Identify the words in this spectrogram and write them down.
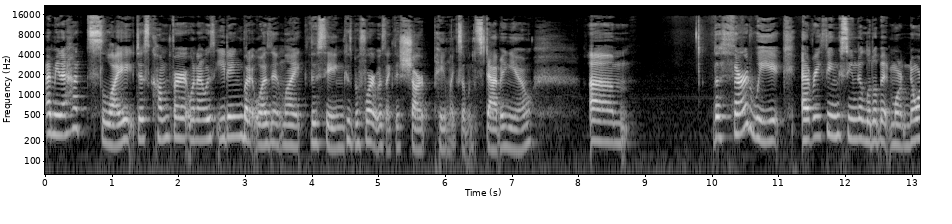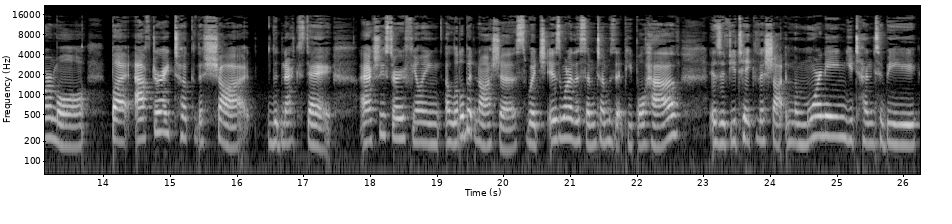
I mean, I had slight discomfort when I was eating, but it wasn't like the same because before it was like this sharp pain, like someone stabbing you. Um, the third week, everything seemed a little bit more normal, but after I took the shot the next day, I actually started feeling a little bit nauseous, which is one of the symptoms that people have. Is if you take the shot in the morning, you tend to be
